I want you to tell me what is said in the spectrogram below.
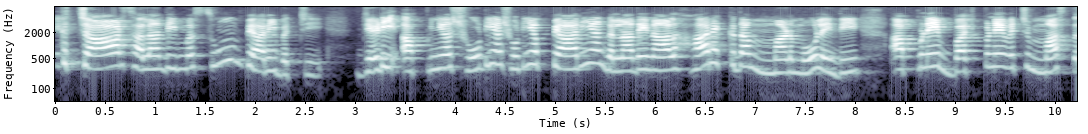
ਇੱਕ 4 ਸਾਲਾਂ ਦੀ ਮਾਸੂਮ ਪਿਆਰੀ ਬੱਚੀ, ਜਿਹੜੀ ਆਪਣੀਆਂ ਛੋਟੀਆਂ-ਛੋਟੀਆਂ ਪਿਆਰੀਆਂ ਗੱਲਾਂ ਦੇ ਨਾਲ ਹਰ ਇੱਕ ਦਾ ਮਨ ਮੋਹ ਲੈਂਦੀ, ਆਪਣੇ ਬਚਪਨੇ ਵਿੱਚ ਮਸਤ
